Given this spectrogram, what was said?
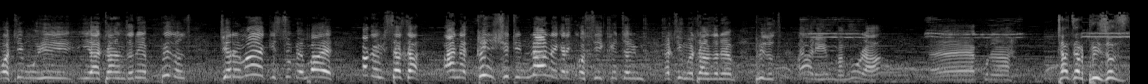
wa timu hii ya Tanzania Prisons Jeremiah Kisubi ambaye mpaka hivi sasa ana clean sheet nane katika kikosi hiki cha timu ya Tanzania Prisons. Ali Mangura eh, kuna Tanzania Prisons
